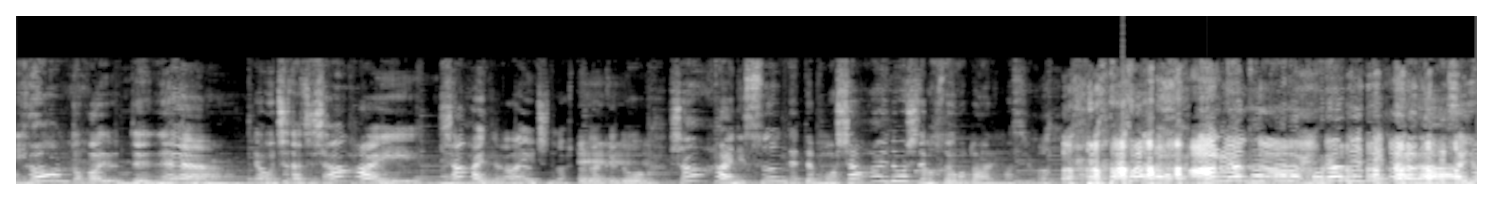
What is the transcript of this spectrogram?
いらんとか言ってね、うんいやうちたち上海上海じゃない、うちの人だけど、ええ上海に住んでても上海同士でもそういうことありますよ。あるんだ来られてたら余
